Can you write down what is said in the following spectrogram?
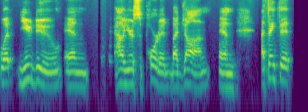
what you do and how you're supported by John. And I think that,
